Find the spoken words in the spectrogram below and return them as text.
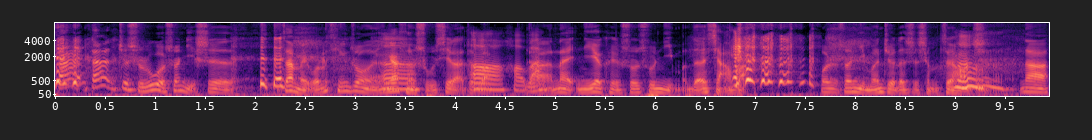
当然当然就是如果说你是在美国的听众，应该很熟悉了，对吧？哦好吧啊那你也可以说出你们的想法，或者说你们觉得是什么最好吃的。那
